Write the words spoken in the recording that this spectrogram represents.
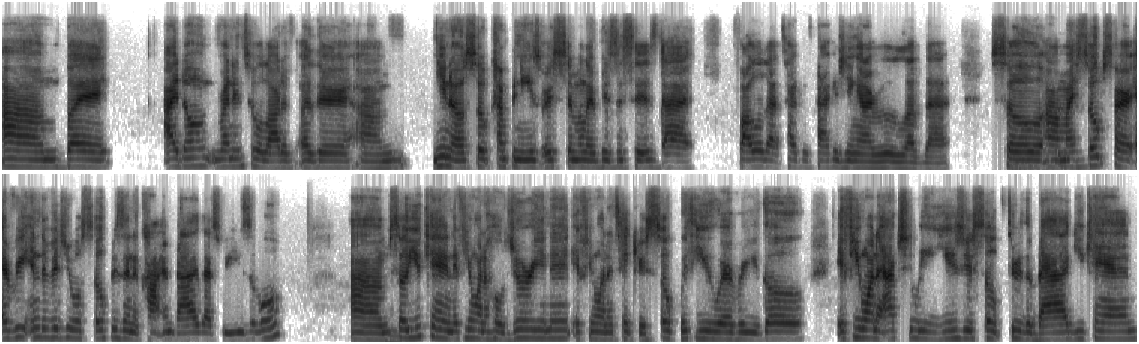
um, but I don't run into a lot of other um, you know, soap companies or similar businesses that follow that type of packaging. And I really love that. So um, my mm-hmm. soaps are every individual soap is in a cotton bag that's reusable. Um, so mm-hmm. you can, if you want to hold jewelry in it, if you want to take your soap with you wherever you go, if you want to actually use your soap through the bag, you can.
